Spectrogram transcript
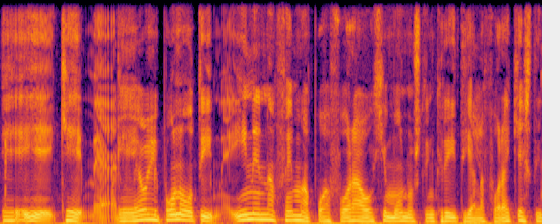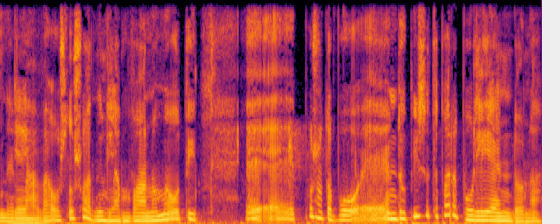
ε, και λέω λοιπόν ότι είναι ένα θέμα που αφορά όχι μόνο στην Κρήτη αλλά αφορά και στην Ελλάδα. Ωστόσο αντιλαμβάνομαι ότι ε, ε, πώς να το πω, ε, εντοπίζεται πάρα πολύ έντονα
